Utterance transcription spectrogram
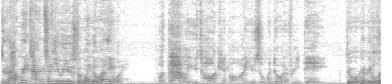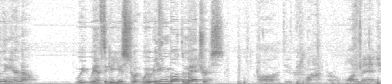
Dude, how many times have you used a window anyway? What the hell are you talking about? I use a window every day. Dude, we're gonna be living here now. We, we have to get used to it. We even brought the mattress. Oh, dude, come on, bro. One mattress.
